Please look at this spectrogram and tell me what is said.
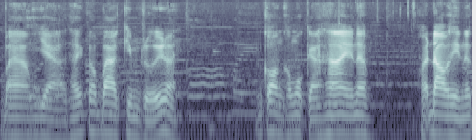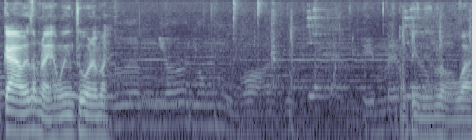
ba ông già thấy có ba kim rưỡi rồi. Con không một cả hai nữa hồi đầu thì nó cao cái tầm này không yên thua nữa mà. Có tiền tiến lộ qua.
